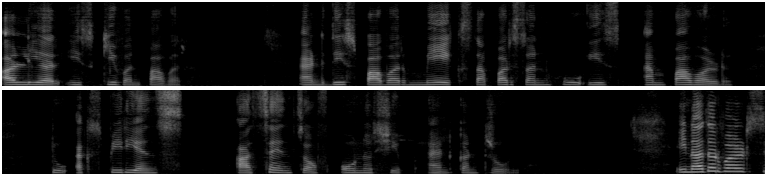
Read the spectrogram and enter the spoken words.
earlier is given power and this power makes the person who is empowered to experience a sense of ownership and control. In other words,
